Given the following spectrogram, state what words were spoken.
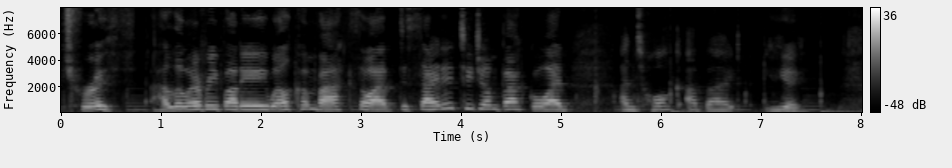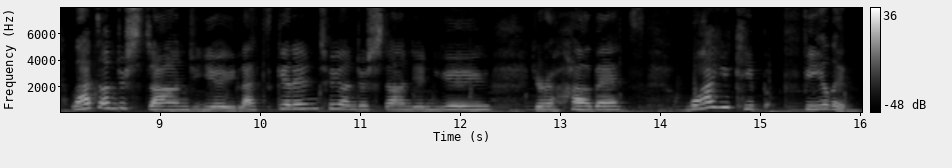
Truth. Hello, everybody. Welcome back. So, I've decided to jump back on and talk about you. Let's understand you. Let's get into understanding you, your habits, why you keep feeling,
